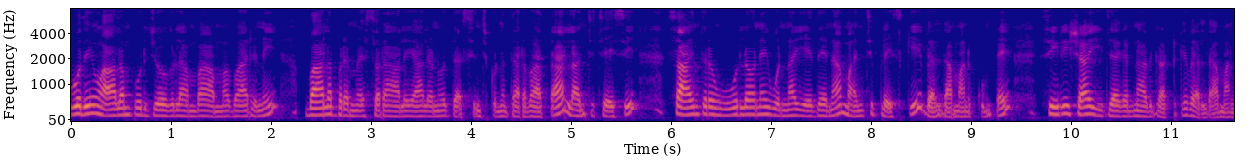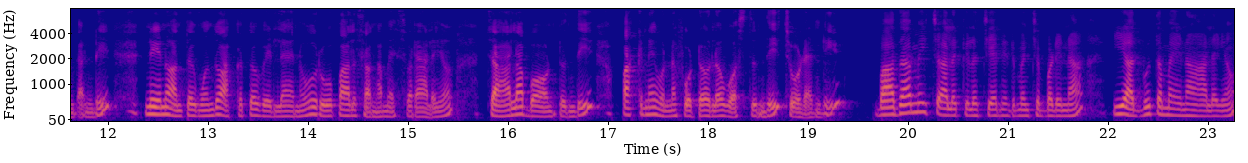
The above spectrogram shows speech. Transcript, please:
ఉదయం ఆలంపూర్ జోగులాంబ అమ్మవారిని బాలబ్రహ్మేశ్వర ఆలయాలను దర్శించుకున్న తర్వాత లంచ్ చేసి సాయంత్రం ఊర్లోనే ఉన్న ఏదైనా మంచి ప్లేస్కి వెళ్దాం అనుకుంటే శిరీష ఈ జగన్నాథ్ గట్టుకి వెళ్దామందండి. నేను అంతకుముందు అక్కతో వెళ్ళాను. రూపాల సంగమేశ్వర ఆలయం చాలా బాగుంటుంది. పక్కనే ఉన్న ఫోటోలో వస్తుంది. చూడండి. బాదామి చాళక్యులచే నిర్మించబడిన ఈ అద్భుతమైన ఆలయం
